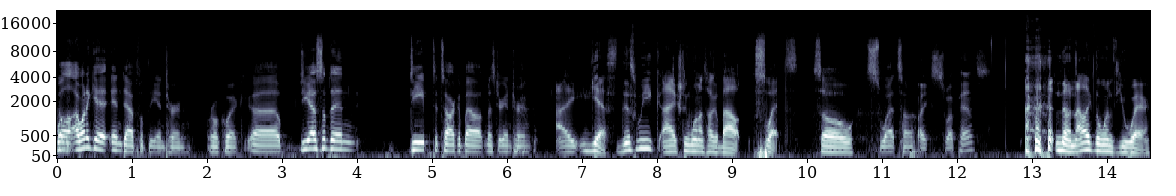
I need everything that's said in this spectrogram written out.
well, I want to get in depth with the intern real quick. Uh, do you have something deep to talk about, Mr. Intern? I yes, this week I actually want to talk about sweats. So Sweats, huh? Like sweatpants? no, not like the ones you wear.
